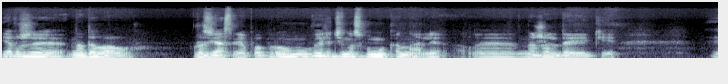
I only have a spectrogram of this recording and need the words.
Я вже надавав роз'яснення по правовому вигляді на своєму каналі, але, на жаль, деякі е,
